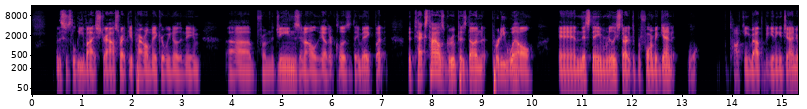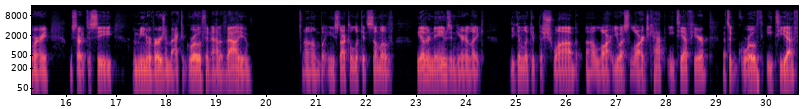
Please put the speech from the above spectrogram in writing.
This is Levi Strauss, right? The apparel maker. We know the name uh, from the jeans and all of the other clothes that they make, but the textiles group has done pretty well and this name really started to perform again. Talking about the beginning of January, we started to see a mean reversion back to growth and out of value. Um, but you start to look at some of the other names in here, like you can look at the Schwab uh, US large cap ETF here. That's a growth ETF.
